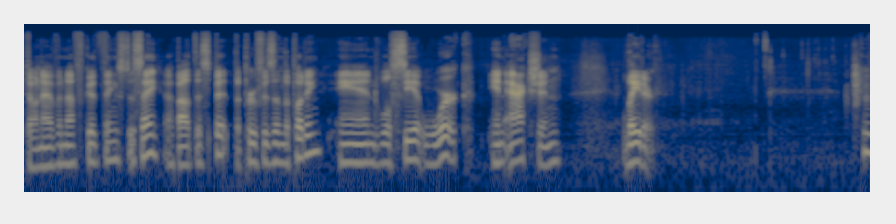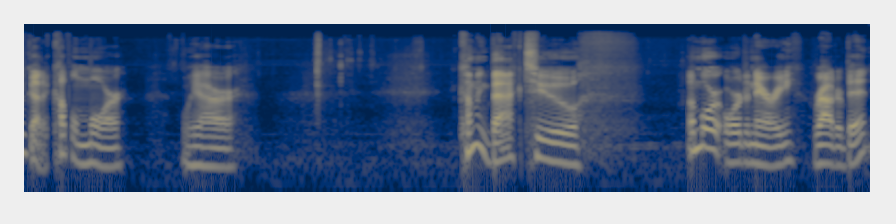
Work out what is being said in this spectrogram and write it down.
don't have enough good things to say about this bit. The proof is in the pudding, and we'll see it work in action later. We've got a couple more. We are coming back to a more ordinary router bit.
